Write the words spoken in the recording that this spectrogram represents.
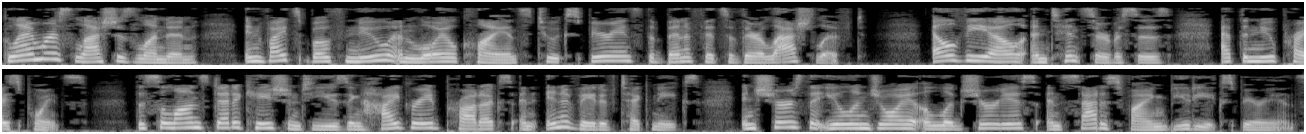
Glamorous Lashes London invites both new and loyal clients to experience the benefits of their lash lift LVL, and tint services at the new price points. The salon's dedication to using high grade products and innovative techniques ensures that you'll enjoy a luxurious and satisfying beauty experience.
